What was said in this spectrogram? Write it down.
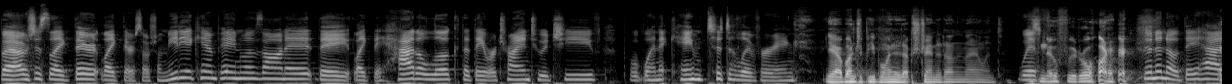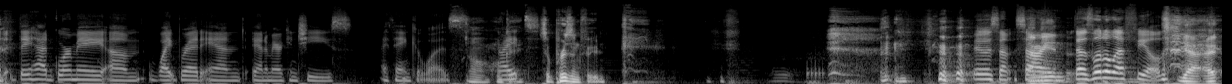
but I was just like their like their social media campaign was on it. They like they had a look that they were trying to achieve, but when it came to delivering, Yeah, a bunch of people ended up stranded on an island with, With- no food or water. no, no, no, they had they had gourmet um, white bread and and American cheese. I think it was. Oh, okay. Right. So prison food. It was some. Sorry, mean- that was a little left field. Yeah, I,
